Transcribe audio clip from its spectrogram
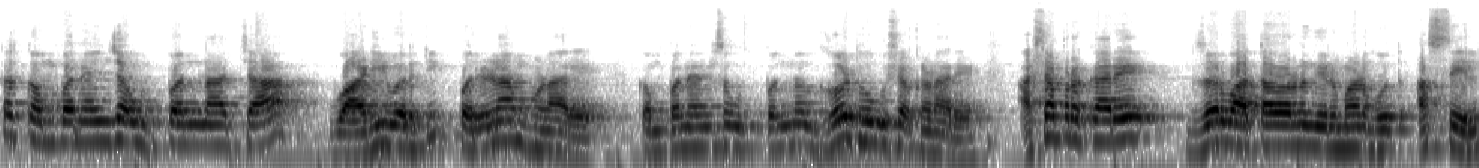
का कंपन्यांच्या उत्पन्नाच्या वाढीवरती परिणाम होणार आहे? कंपन्यांचं उत्पन्न घट होऊ शकणार आहे. अशा प्रकारे जर वातावरण निर्माण होत असेल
